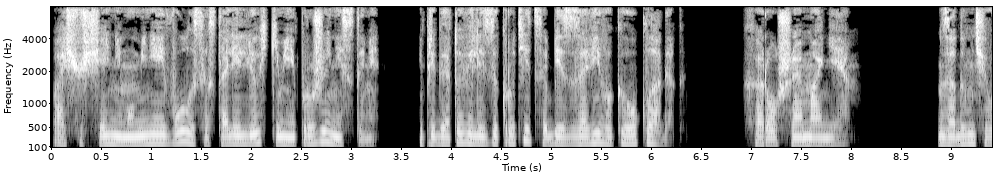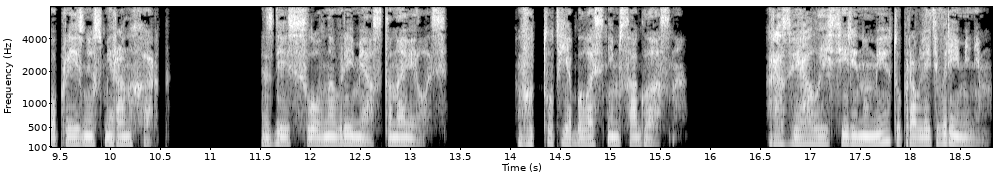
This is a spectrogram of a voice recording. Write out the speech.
По ощущениям, у меня и волосы стали легкими и пружинистыми и приготовились закрутиться без завивок и укладок. Хорошая магия, задумчиво произнес Миранхард. Здесь словно время остановилось. Вот тут я была с ним согласна. Разве Алла и Сирин умеют управлять временем?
